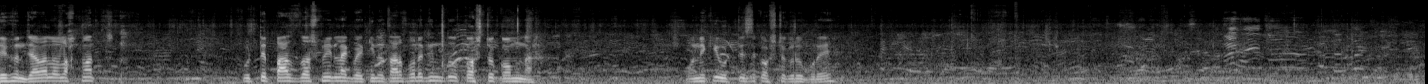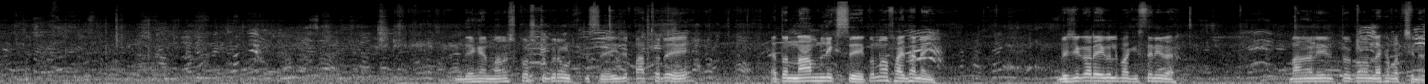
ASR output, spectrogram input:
দেখুন জাওয়াল রহমত উঠতে পাঁচ, দশ মিনিট লাগবে, কিন্তু তারপরে কিন্তু কষ্ট কম না। অনেকেই উঠতেছে কষ্ট করে উপরে। দেখেন মানুষ কষ্ট করে উঠতেছে। এই যে পাথরে এত নাম লিখছে, কোনো ফায়দা নাই। বেশি করে এগুলি পাকিস্তানিরা। বাঙালির তো কোনো লেখা পাচ্ছি না।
